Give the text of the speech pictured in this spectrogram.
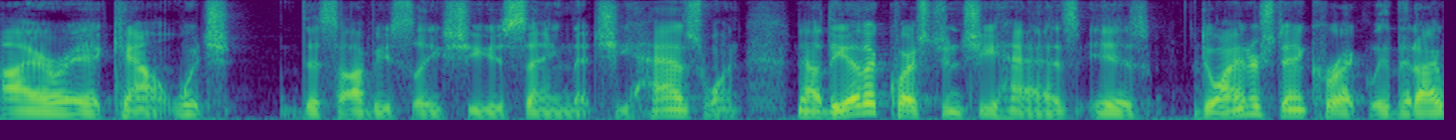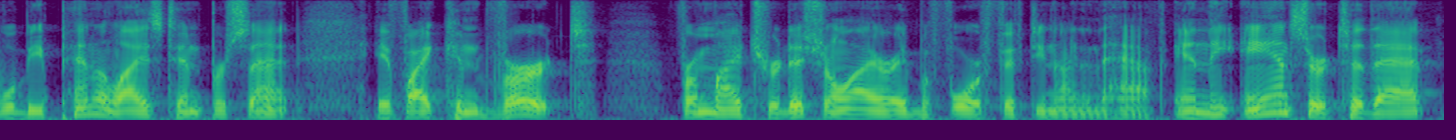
IRA account, which this obviously she is saying that she has one. Now, the other question she has is Do I understand correctly that I will be penalized 10% if I convert from my traditional IRA before 59 and a half? And the answer to that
